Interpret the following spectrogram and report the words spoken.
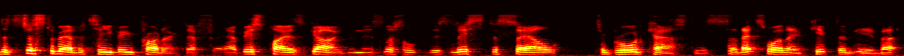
It's just about a TV product. If our best players go, then there's little, there's less to sell to broadcasters. So that's why they've kept them here. But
